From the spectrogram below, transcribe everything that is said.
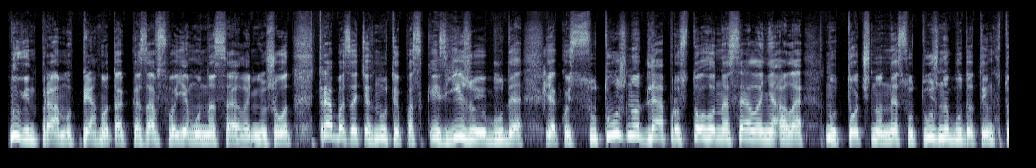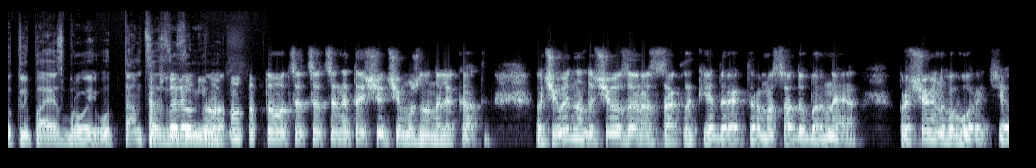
Ну він прямо прямо так казав своєму населенню. Що от треба затягнути паски з їжею, буде якось сутужно для простого населення, але ну точно не сутужно буде тим, хто кліпає зброю. От там це зрозуміло. Ну тобто, це, це, це не те, що чим можна налякати. Очевидно, до чого зараз заклики директора Масаду Бернея. Про що він говорить? Е,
